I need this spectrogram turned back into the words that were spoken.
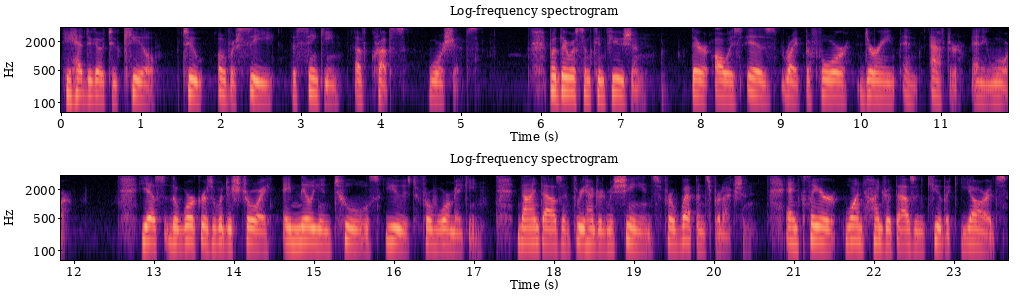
he had to go to Kiel to oversee the sinking of Krupp's warships. But there was some confusion. There always is right before, during, and after any war. Yes, the workers would destroy a million tools used for war making, 9,300 machines for weapons production, and clear 100,000 cubic yards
